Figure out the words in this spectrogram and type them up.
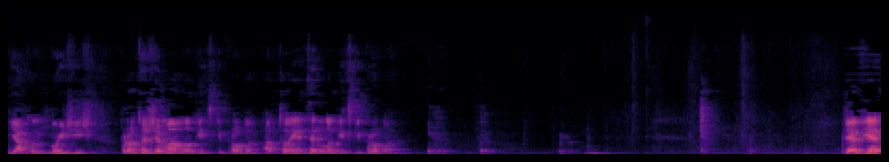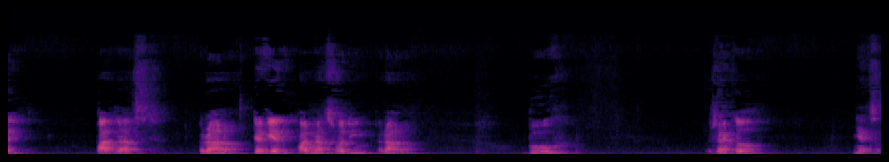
jako Mojžíš, protože mám logický problém. A to je ten logický problém. 9.15 ráno. 9.15 hodin ráno. Bůh řekl něco.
